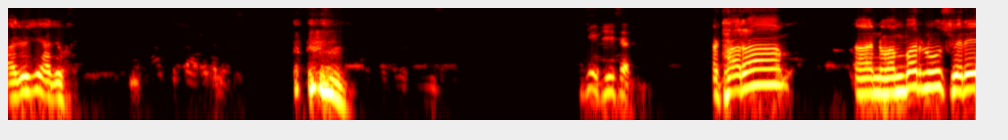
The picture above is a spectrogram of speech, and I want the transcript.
ਆਜੋ ਜੀ ਆਜੋ। ਜੀ। ਜੀ ਸਰ। 18 ਨਵੰਬਰ ਨੂੰ ਸਵੇਰੇ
